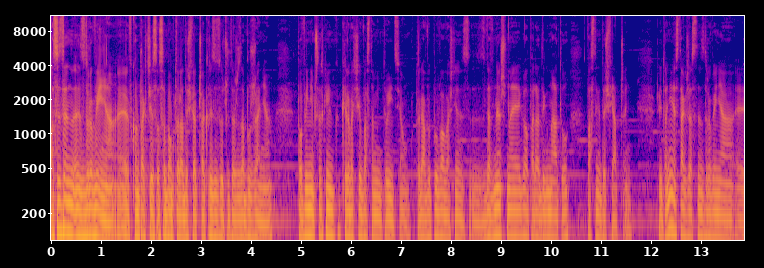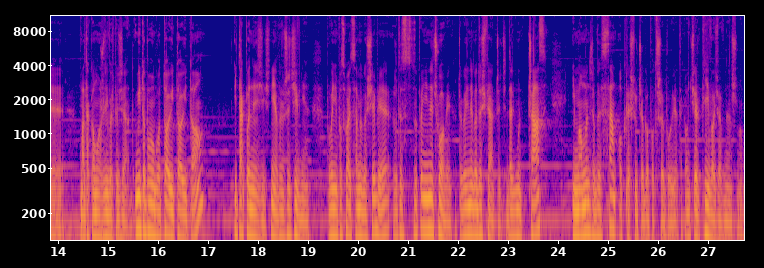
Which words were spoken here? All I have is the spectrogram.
Asystent zdrowienia e, w kontakcie z osobą, która doświadcza kryzysu czy też zaburzenia, powinien przede wszystkim kierować się własną intuicją, która wypływa właśnie z, wewnętrznego paradygmatu własnych doświadczeń. Czyli to nie jest tak, że asystent zdrowienia y, ma taką możliwość powiedzieć, mi to pomogło to i to i to i tak powinien iść. Nie, wręcz przeciwnie. Powinien posłuchać samego siebie, że to jest zupełnie inny człowiek, czegoś innego doświadczyć, dać mu czas i moment, żeby sam określił, czego potrzebuje, taką cierpliwość wewnętrzną.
